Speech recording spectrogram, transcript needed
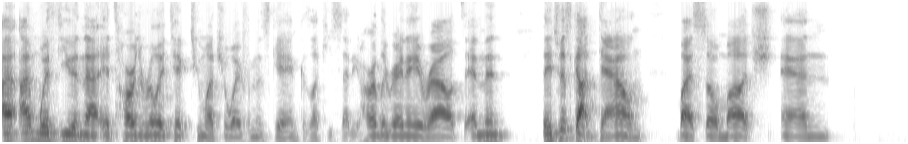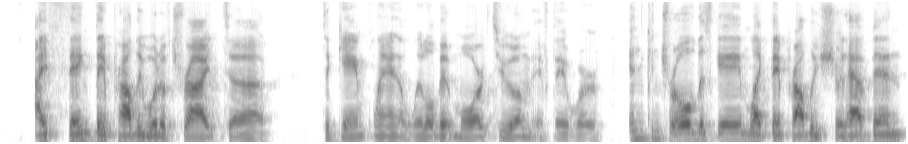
I, am with you in that it's hard to really take too much away from this game because, like you said, he hardly ran any routes, and then they just got down by so much. And I think they probably would have tried to to game plan a little bit more to him if they were in control of this game, like they probably should have been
